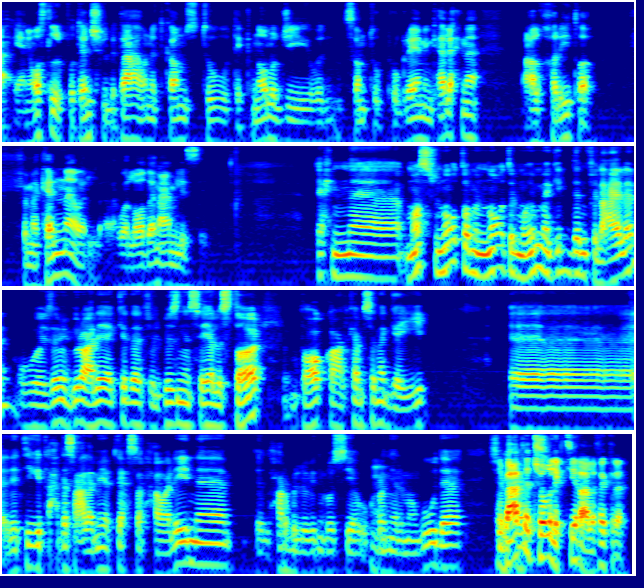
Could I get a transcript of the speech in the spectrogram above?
يعني وصل ال potential بتاعها when it comes to technology when it comes to programming هل إحنا على الخريطة في مكاننا ولا ولا وضعنا عامل إزاي؟ إحنا مصر نقطة من النقط المهمة جدا في العالم وزي ما بيقولوا عليها كده في ال business هي ال star متوقع الكام سنة الجايين آه، نتيجة أحداث عالمية بتحصل حوالينا الحرب اللي بين روسيا وأوكرانيا اللي موجودة بعتت شغل كتير على فكرة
